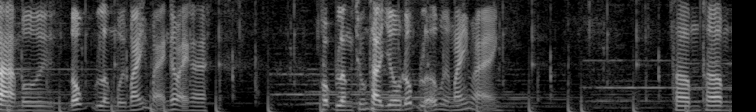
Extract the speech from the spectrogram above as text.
30 đốt lần mười mấy mạng các bạn ơi, một lần chúng ta vô đốt lửa mười mấy mạng. Thơm thơm.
